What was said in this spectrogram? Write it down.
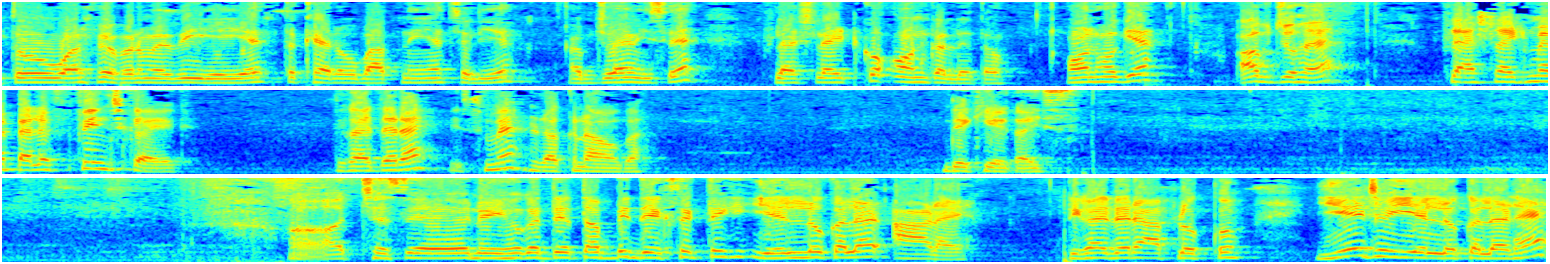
तो वॉलपेपर में भी यही है। तो खैर, वो बात नहीं है, चलिए। अब जो है इसे फ्लैश लाइट को ऑन कर लेता हूँ। ऑन हो गया? अब जो है फ्लैश लाइट में पहले फिंच का एक दिखाई दे रहा है। इसमें रखना होगा। देखिए गाइस अच्छे से नहीं होगा तब भी देख सकते हैं कि येलो कलर आ रहा है। दिखाई दे रहा है आप लोग को। ये जो येलो कलर है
